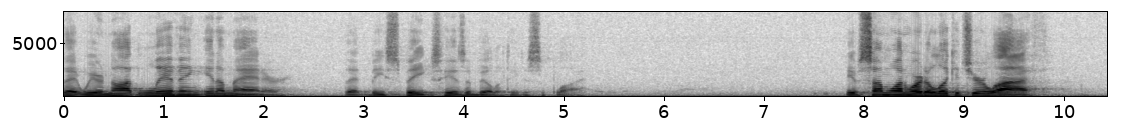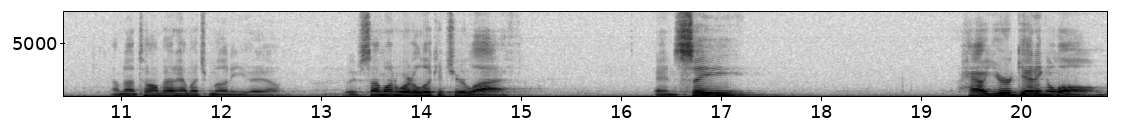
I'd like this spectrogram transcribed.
that we are not living in a manner that bespeaks His ability to supply? If someone were to look at your life, I'm not talking about how much money you have, but if someone were to look at your life and see how you're getting along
